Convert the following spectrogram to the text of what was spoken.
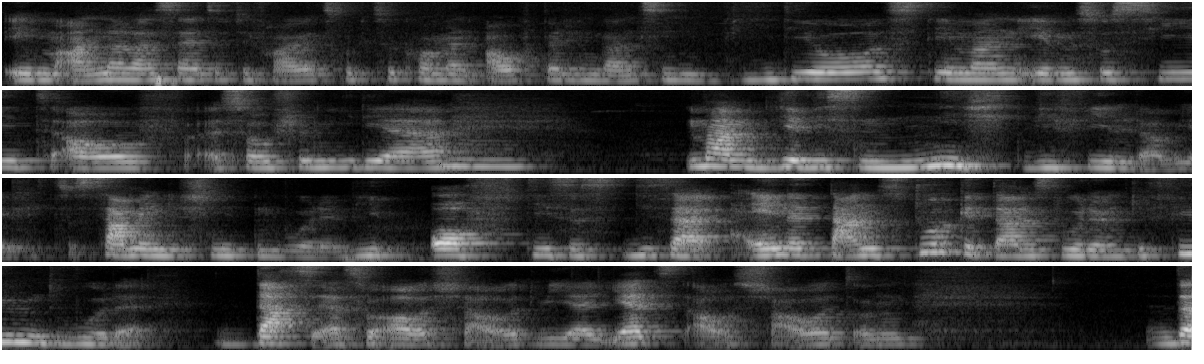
eben andererseits auf die Frage zurückzukommen, auch bei den ganzen Videos, die man eben so sieht auf Social Media. Mhm. Man, wir wissen nicht, wie viel da wirklich zusammengeschnitten wurde, wie oft dieses, dieser eine Tanz durchgetanzt wurde und gefilmt wurde, dass er so ausschaut, wie er jetzt ausschaut. Und da,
